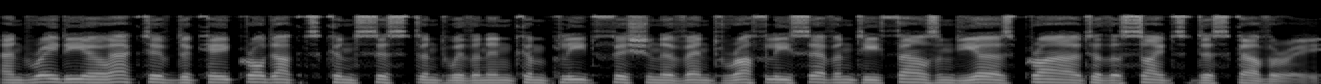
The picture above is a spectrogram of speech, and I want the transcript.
and radioactive decay products consistent with an incomplete fission event roughly 70,000 years prior to the site's discovery.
